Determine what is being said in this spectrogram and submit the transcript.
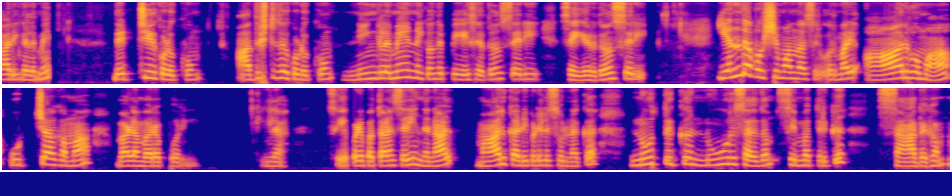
காரியங்களுமே வெற்றியை கொடுக்கும் அதிர்ஷ்டத்தை கொடுக்கும். நீங்களுமே இன்னைக்கு வந்து பேசுறதும் சரி செய்யறதும் சரி. எந்த விஷயமா இருந்தாலும் சரி ஒரு மாதிரி ஆர்வமாக உற்சாகமாக வளம் வர போறீங்க. ஓகேங்களா? ஸோ எப்படி பார்த்தாலும் சரி இந்த நாள் மார்க் அடிப்படையில் சொன்னாக்க நூற்றுக்கு நூறு சதவீதம் சிம்மத்திற்கு சாதகம்.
